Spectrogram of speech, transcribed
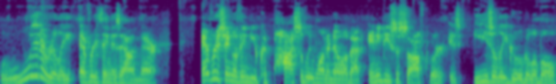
literally everything is out there every single thing you could possibly want to know about any piece of software is easily Googleable.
